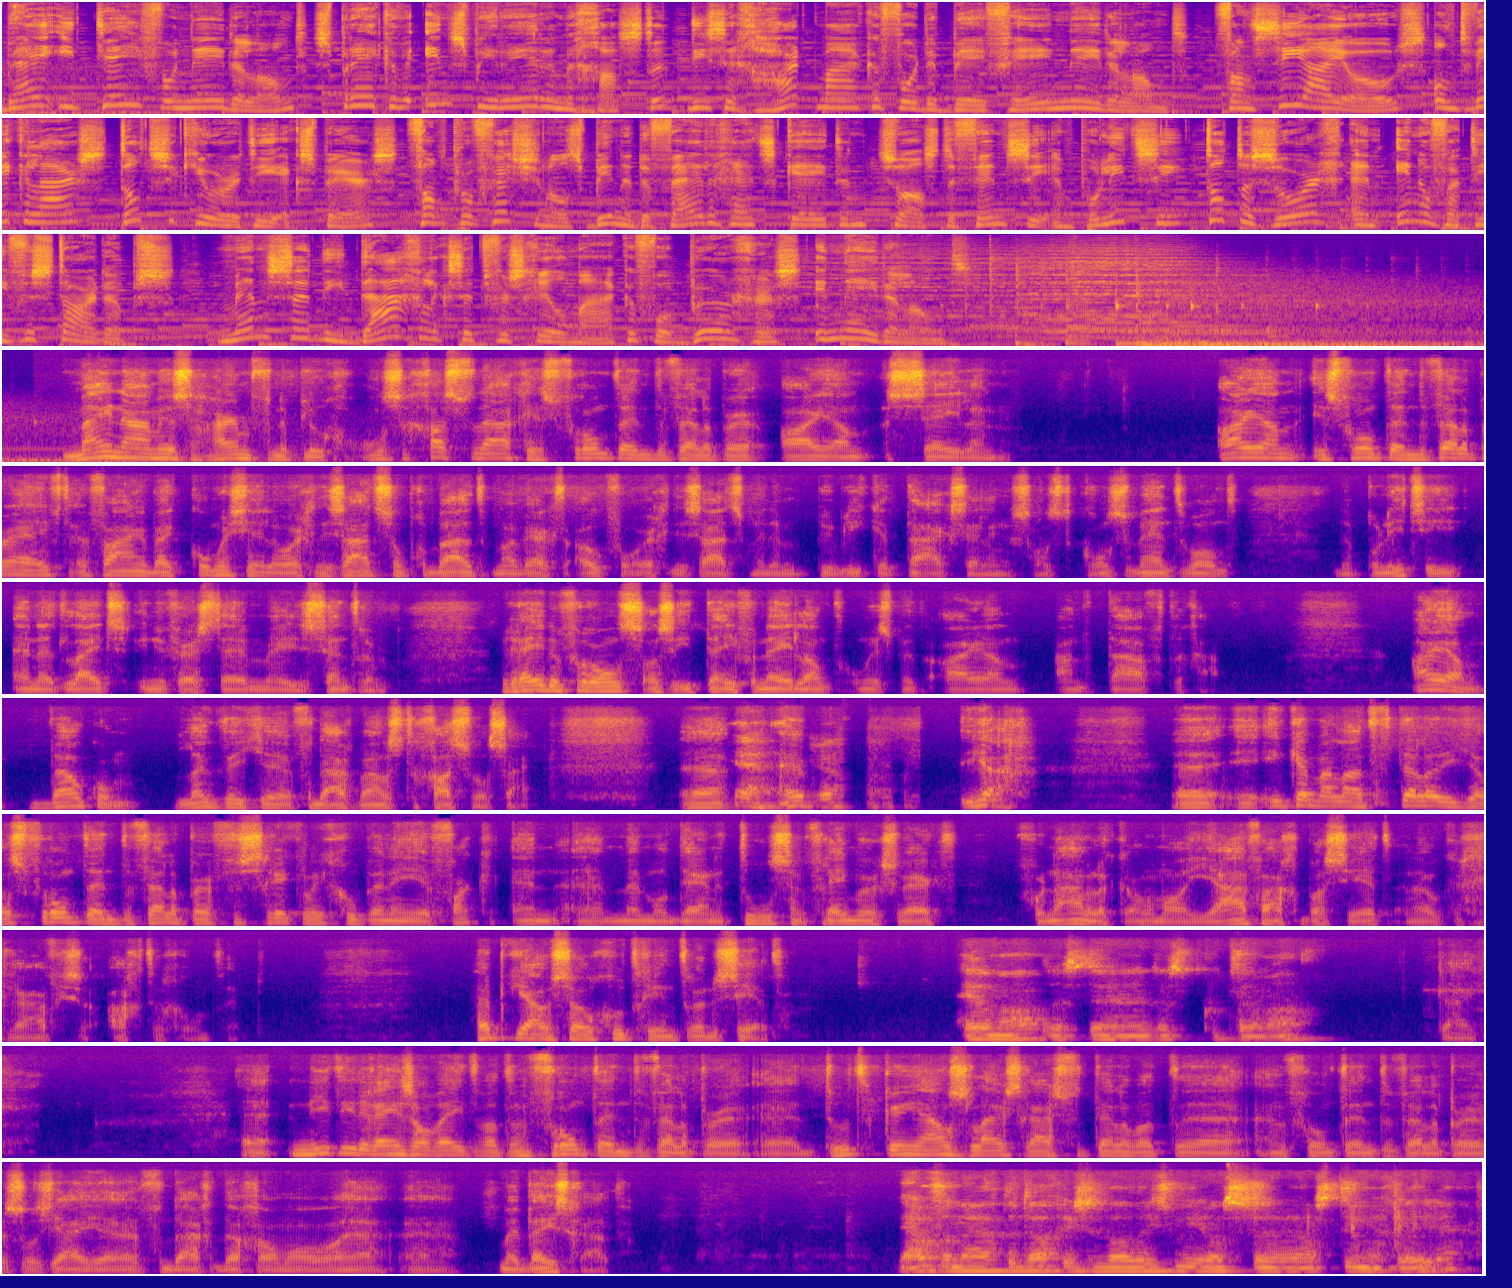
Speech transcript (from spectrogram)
Bij IT voor Nederland spreken we inspirerende gasten die zich hard maken voor de BV Nederland. Van CIO's, ontwikkelaars tot security experts, van professionals binnen de veiligheidsketen zoals defensie en politie tot de zorg en innovatieve start-ups. Mensen die dagelijks het verschil maken voor burgers in Nederland. Mijn naam is Harm van der Ploeg. Onze gast vandaag is frontend developer Arjan Selen. Arjan is front-end developer, heeft ervaring bij commerciële organisaties opgebouwd, maar werkt ook voor organisaties met een publieke taakstelling, zoals de Consumentenbond, de politie en het Leids Universitair Medisch Centrum. Reden voor ons als IT van Nederland om eens met Arjan aan de tafel te gaan. Arjan, welkom. Leuk dat je vandaag bij ons te gast wil zijn. Uh, ja, ja uh, ik heb me laten vertellen dat je als front-end developer verschrikkelijk goed bent in je vak en uh, met moderne tools en frameworks werkt voornamelijk allemaal Java gebaseerd en ook een grafische achtergrond hebt. Heb ik jou zo goed geïntroduceerd? Helemaal, dat, is, uh, dat is goed helemaal. Kijk. Uh, niet iedereen zal weten wat een front-end developer uh, doet. Kun je onze luisteraars vertellen wat een front-end developer zoals jij vandaag de dag allemaal mee bezig gaat? Ja, vandaag de dag is het wel iets meer als, als tien jaar geleden.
